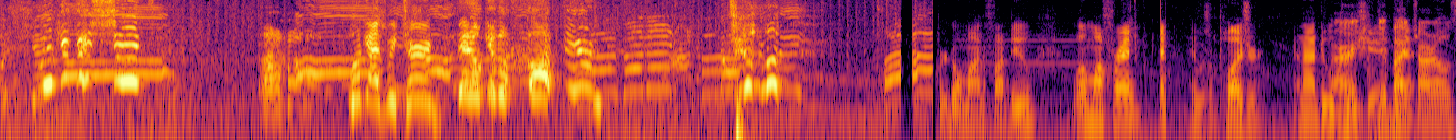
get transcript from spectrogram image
oh shit! Look at this shit! Look as we turn! They don't give a fuck, dude! Don't mind if I do. Well, my friend, it was a pleasure, and I do All right, appreciate goodbye, that. Charles.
